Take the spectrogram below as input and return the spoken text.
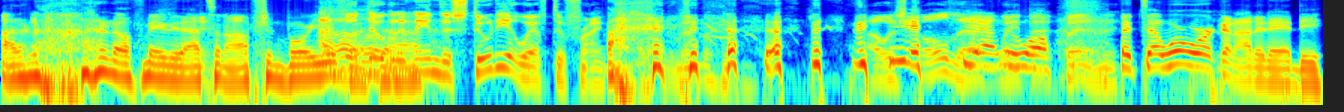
I don't know. I don't know if maybe that's an option for you. I thought but, they were going uh, to name the studio after Frank. Remember? I was yeah, told that yeah, way well, back when. It's, uh, we're working on it, Andy.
